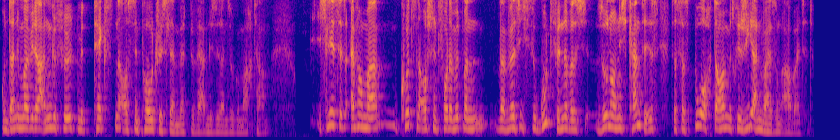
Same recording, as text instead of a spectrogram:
Und dann immer wieder angefüllt mit Texten aus den Poetry Slam Wettbewerben, die sie dann so gemacht haben. Ich lese jetzt einfach mal einen kurzen Ausschnitt vor, damit man, was ich so gut finde, was ich so noch nicht kannte, ist, dass das Buch auch dauernd mit Regieanweisungen arbeitet.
